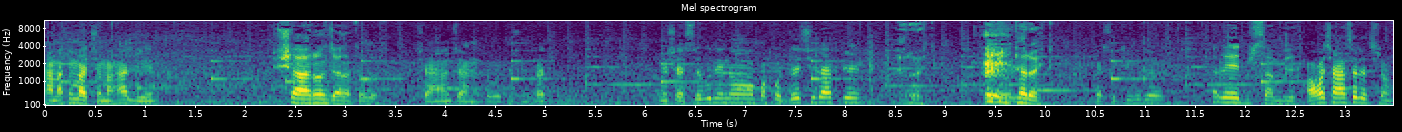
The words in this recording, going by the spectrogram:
همتون بچه محلیه؟ شهران جنت آباد شهران جنت آباد میشین بعد نشسته بودین و با خودروی چی رفتی؟ پراید. پراید. پس کی بوده؟ آره دوستم بوده آقا چند سالتشون؟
